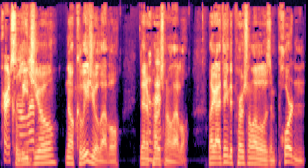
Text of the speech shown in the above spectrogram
personal collegial level? no collegial level than a okay. personal level. Like I think the personal level is important,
